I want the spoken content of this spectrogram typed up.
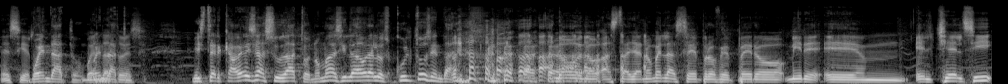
Es cierto. Buen dato, Buen buen dato dato. ese. Mr. Cabeza, su dato. No me va a decir la hora de los cultos en datos. No, no, hasta ya no me la sé, profe, pero mire, eh, el Chelsea,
